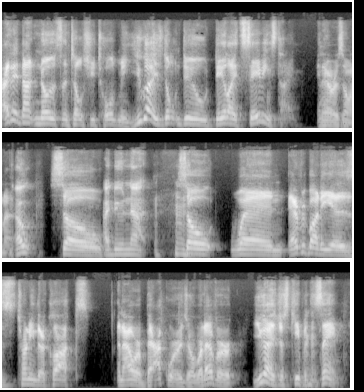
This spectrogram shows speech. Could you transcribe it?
I did not know this until she told me. You guys don't do daylight savings time in Arizona. Oh, so I do not. so when everybody is turning their clocks an hour backwards or whatever, you guys just keep it the mm-hmm. same.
